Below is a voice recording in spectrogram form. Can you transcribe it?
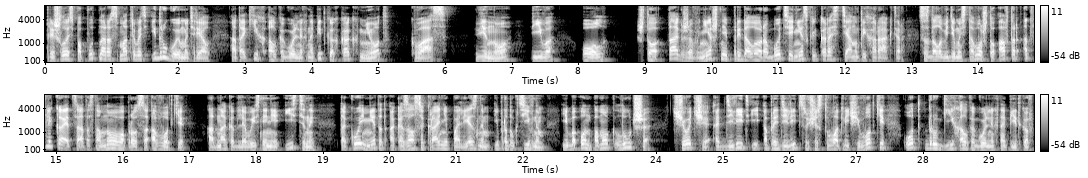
Пришлось попутно рассматривать и другой материал о таких алкогольных напитках, как мед, квас, вино, пиво, ол, что также внешне придало работе несколько растянутый характер, создало видимость того, что автор отвлекается от основного вопроса о водке. Однако для выяснения истины такой метод оказался крайне полезным и продуктивным, ибо он помог лучше, четче отделить и определить существо отличий водки от других алкогольных напитков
